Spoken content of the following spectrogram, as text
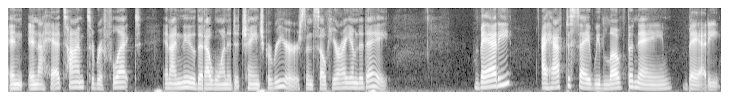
and and I had time to reflect and I knew that I wanted to change careers and so here I am today. Baddie, I have to say we love the name Baddie.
